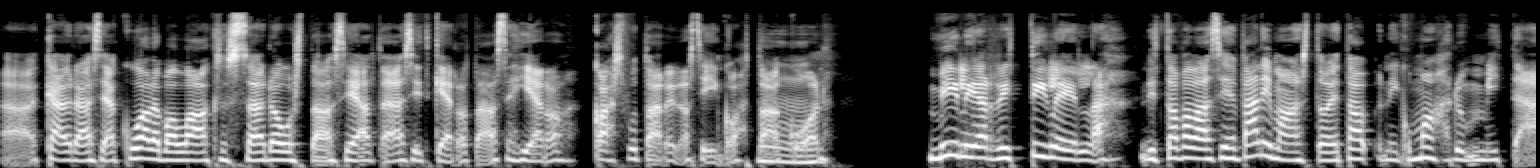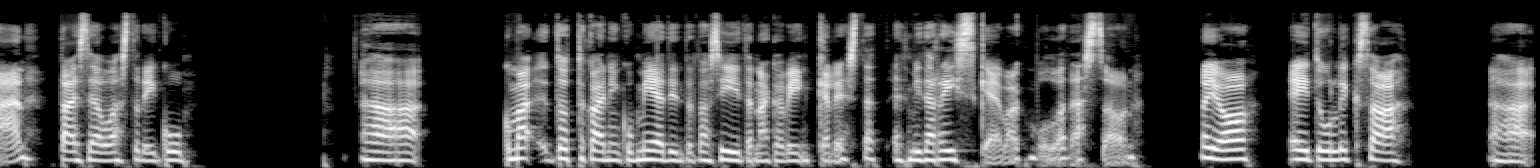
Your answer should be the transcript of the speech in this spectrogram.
ää, käydään siellä kuolemanlaaksossa ja noustaan sieltä ja sitten kerrotaan se hieno kasvutarina siinä kohtaa, mm. kun on miljardit tilillä, niin tavallaan siihen välimaastoon ei ta, niin kuin mahdu mitään tai sellaista niin kuin, ää, kun mä totta kai niin kuin mietin tätä siitä näkövinkkelistä, että, että mitä riskejä vaikka mulla tässä on. No joo, ei tulliksaa ää,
